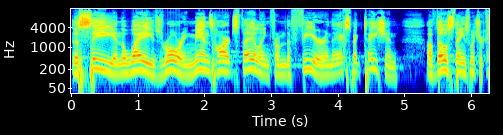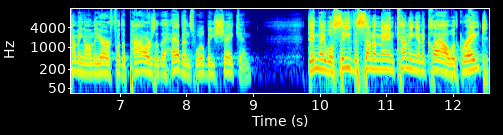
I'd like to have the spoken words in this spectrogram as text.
The sea and the waves roaring, men's hearts failing from the fear and the expectation of those things which are coming on the earth, for the powers of the heavens will be shaken. Then they will see the Son of Man coming in a cloud with great,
